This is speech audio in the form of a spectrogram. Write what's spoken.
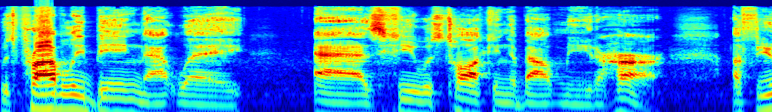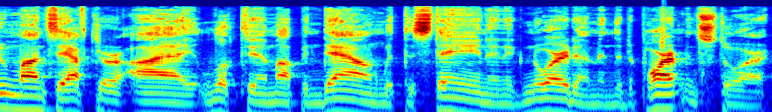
was probably being that way as he was talking about me to her. A few months after I looked him up and down with disdain and ignored him in the department store,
